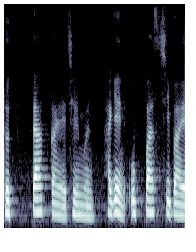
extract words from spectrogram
도따까의 질문, 하긴, 우빠시바의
